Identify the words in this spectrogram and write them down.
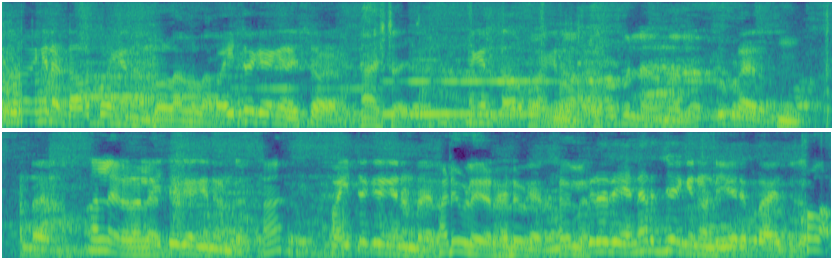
ബ്രോ, എങ്ങനെ ടർബോ എങ്ങനെയാണ് കൊള്ളാം, കൊള്ളാം. ഫൈറ്റ് ഒക്കെ എങ്ങനെ? ഇഷ്ടമായോ? ആ ഇഷ്ടമായി. എങ്ങനെ ടർബോ എങ്ങനെ സൂപ്പറായിരുന്നു. ഉണ്ടായിരുന്നു. നല്ലായിരുന്നു നല്ല ഫൈറ്റ് ഒക്കെ എങ്ങനെയുണ്ട് ഫൈറ്റ് ഒക്കെ എങ്ങനെ ഉണ്ടായിരുന്നു? അടിപൊളിയായിരുന്നു എനർജി എങ്ങനെയുണ്ട് ഈ ഒരു പ്രായത്തിൽ എങ്ങനെയുണ്ടായിരുന്നു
